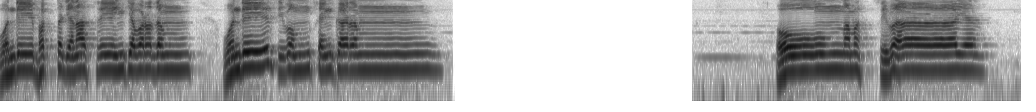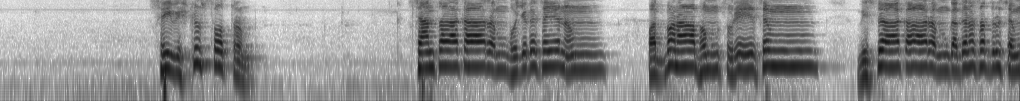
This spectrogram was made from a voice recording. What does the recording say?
వందే భక్తజనాశ్రయం చ వరదం వందే శివం శంకరం. ఓం నమ శివాయ. శ్రీ విష్ణు స్తోత్రం. శాంతాకారం భుజగశయనం పద్మనాభం సురేశం విశ్వాకారం గగనసదృశం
